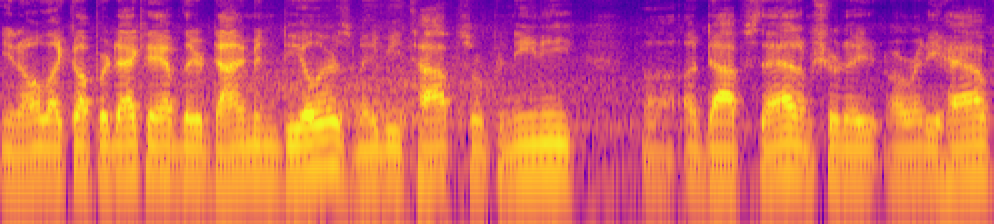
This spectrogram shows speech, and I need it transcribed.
you know, like Upper Deck, they have their diamond dealers. Maybe Topps or Panini uh, adopts that. I'm sure they already have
